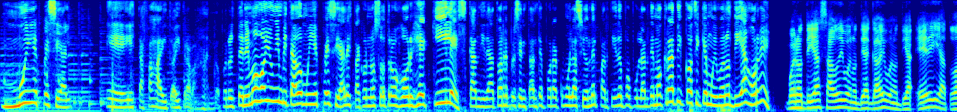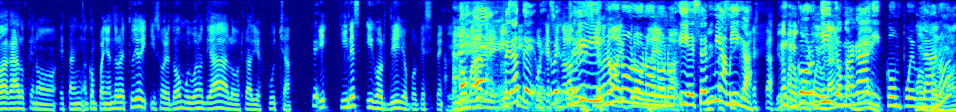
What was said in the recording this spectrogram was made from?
muy especial. Eh, y está fajadito ahí trabajando. Pero tenemos hoy un invitado muy especial. Está con nosotros Jorge Quiles, candidato a representante por acumulación del Partido Popular Democrático. Así que muy buenos días, Jorge. Buenos días, Saudi, buenos días, Gaby, buenos días, Eddie, a todos acá los que nos están acompañando en el estudio y, y sobre todo muy buenos días a los radioescuchas. ¿Qué? Y Quiles y Gordillo, porque si te... digo madre, y sí, Espérate. porque si no la sí, menciono, no, no, no, no, no, no. Y esa es mi Sí. amiga. Mira, pero con Gordillo, Magali, también. con pueblano,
